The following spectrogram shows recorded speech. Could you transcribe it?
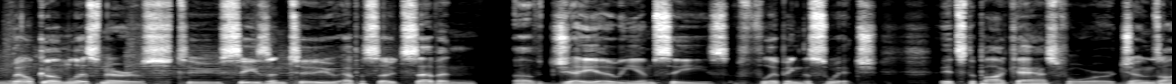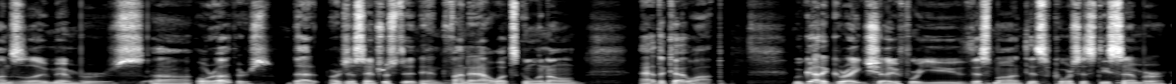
Welcome, listeners, to season two, episode seven of JOEMC's Flipping the Switch. It's the podcast for Jones Onslow members uh, or others that are just interested in finding out what's going on at the co op. We've got a great show for you this month. This, of course, is December,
